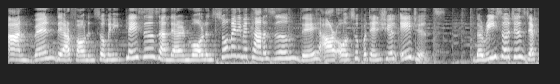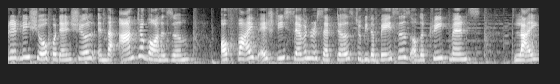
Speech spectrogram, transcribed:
And when they are found in so many places and they are involved in so many mechanisms, they are also potential agents. The researchers definitely show potential in the antagonism of 5-HT7 receptors to be the basis of the treatments like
